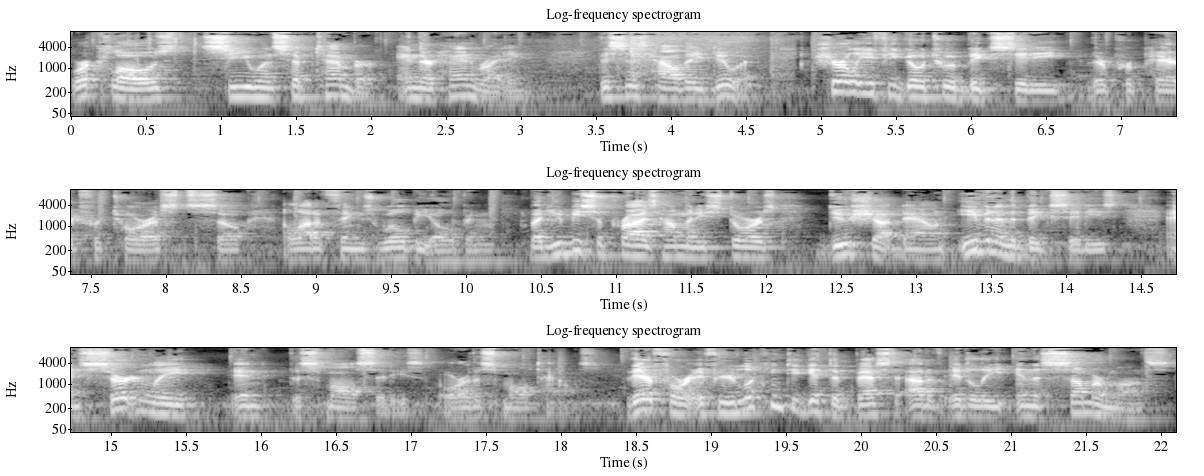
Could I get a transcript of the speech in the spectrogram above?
we're closed, see you in September, in their handwriting. This is how they do it. Surely if you go to a big city, they're prepared for tourists, so a lot of things will be open. But you'd be surprised how many stores do shut down, even in the big cities, and certainly in the small cities or the small towns. Therefore, if you're looking to get the best out of Italy in the summer months,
